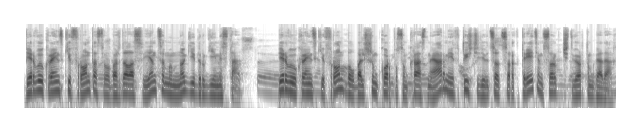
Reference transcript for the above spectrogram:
Первый украинский фронт освобождал Освенцим и многие другие места. Первый украинский фронт был большим корпусом Красной армии в 1943-44 годах,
